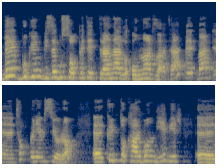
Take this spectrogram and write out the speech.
ve bugün bize bu sohbeti ettirenler de onlar zaten ve ben e, çok önemsiyorum. E, kripto karbon diye bir e,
